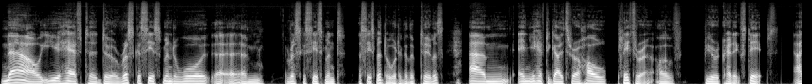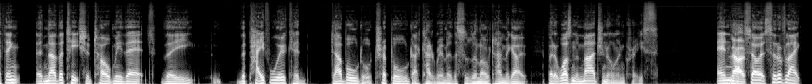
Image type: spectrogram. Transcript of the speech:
Now you have to do a risk assessment award, uh, um, risk assessment assessment or whatever the term is, um, and you have to go through a whole plethora of bureaucratic steps. I think another teacher told me that the the paperwork had doubled or tripled. I can't remember. This was a long time ago, but it wasn't a marginal increase. And no. so it's sort of like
